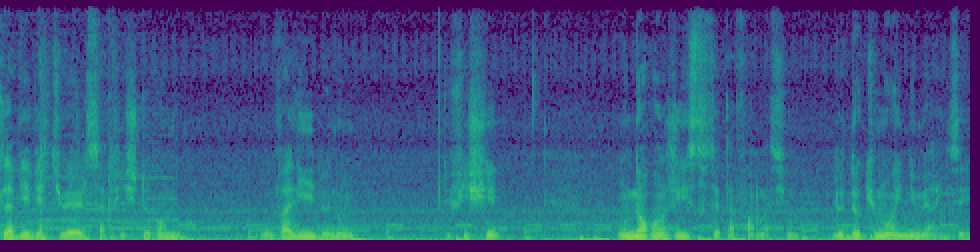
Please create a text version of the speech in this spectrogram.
Clavier virtuel s'affiche devant nous. On valide le nom du fichier. On enregistre cette information. Le document est numérisé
